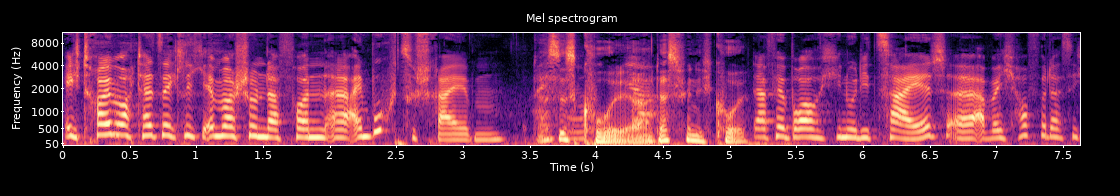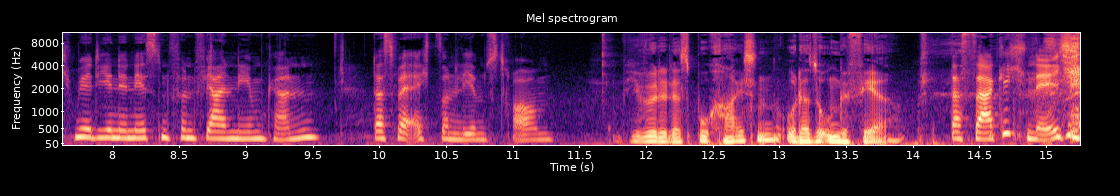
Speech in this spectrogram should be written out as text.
Ich träume auch tatsächlich immer schon davon, äh, ein Buch zu schreiben. Das also, ist cool, ja. ja. Das finde ich cool. Dafür brauche ich nur die Zeit. Äh, aber ich hoffe, dass ich mir die in den nächsten fünf Jahren nehmen kann. Das wäre echt so ein Lebenstraum. Wie würde das Buch heißen oder so ungefähr? Das sag ich nicht.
